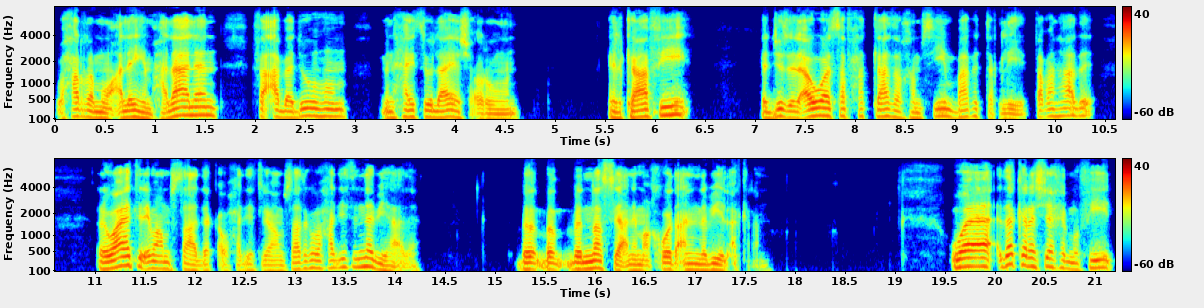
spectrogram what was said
وحرموا عليهم حلالا فعبدوهم من حيث لا يشعرون. الكافي الجزء الأول صفحة 53 باب التقليد. طبعا هذا رواية الإمام الصادق أو حديث الإمام الصادق هو حديث النبي هذا. بالنص يعني مأخوذ عن النبي الأكرم. وذكر الشيخ المفيد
